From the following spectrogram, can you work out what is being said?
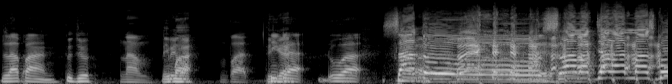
8 tujuh enam Lima. empat. tiga, dua, satu. Selamat jalan Mas Bur.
